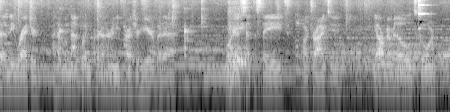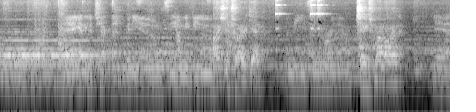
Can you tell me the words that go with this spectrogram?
set a new record. I hope I'm not putting Kurt under any pressure here, but uh, we're gonna set the stage, or try to. Y'all remember the old score? Dang, I need to check that video and see how many views I should try again. on the YouTube right now. Changed my mind. Yeah.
